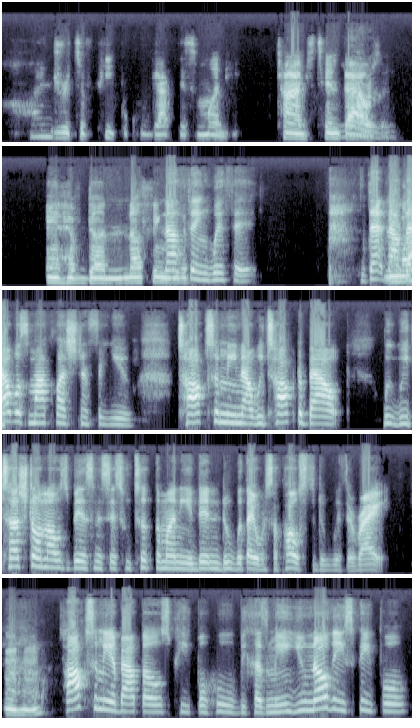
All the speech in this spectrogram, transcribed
hundreds of people who got this money times ten thousand and have done nothing. with Nothing with it. That now No. that was my question for you. Talk to me now. We talked about we, we touched on those businesses who took the money and didn't do what they were supposed to do with it, right? mm-hmm. Talk to me about those people who, because me and you know these people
